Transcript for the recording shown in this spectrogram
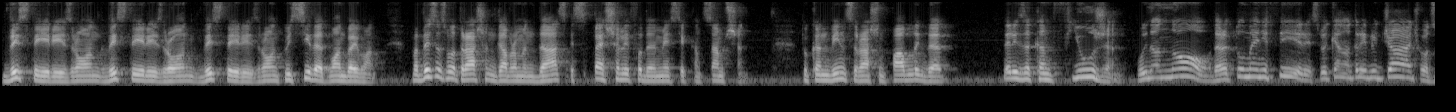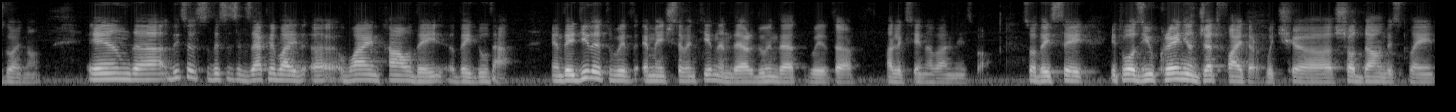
this theory is wrong, this theory is wrong, this theory is wrong. We see that one by one. But this is what Russian government does, especially for domestic consumption, to convince the Russian public that there is a confusion. We don't know. There are too many theories. We cannot really judge what's going on. And uh, this is this is exactly why uh, why and how they they do that. And they did it with MH17, and they are doing that with uh, Alexei Navalny as well. So they say it was Ukrainian jet fighter which shot down this plane,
